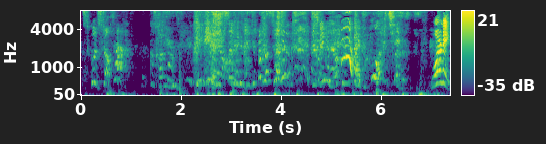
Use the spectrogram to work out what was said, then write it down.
It's good. Stop that. Because I'm I'm watching. Warning!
